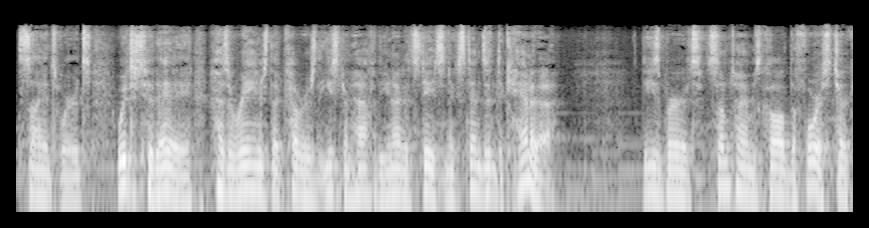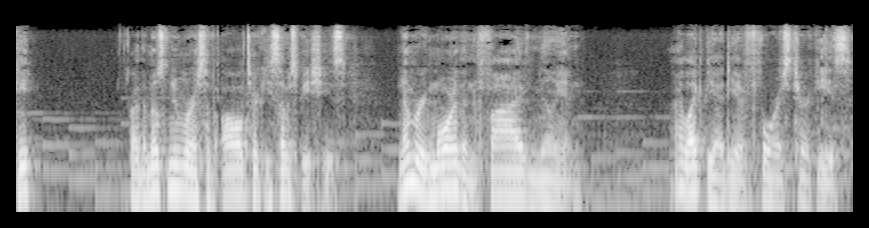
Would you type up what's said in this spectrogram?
science words, which today has a range that covers the eastern half of the United States and extends into Canada. These birds, sometimes called the forest turkey, are the most numerous of all turkey subspecies, numbering more than 5 million. I like the idea of forest turkeys.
